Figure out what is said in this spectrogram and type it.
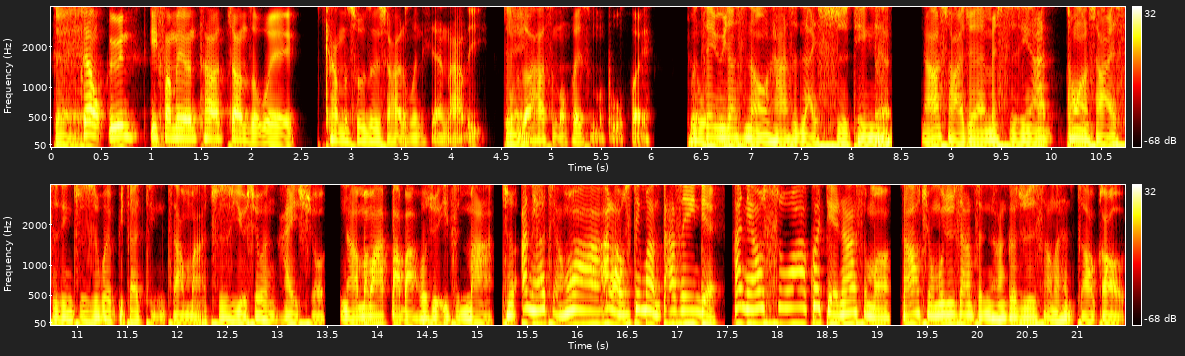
对，这样因为一方面他这样子，我也看不出这个小孩的问题在哪里，我不知道他什么会，什么不会。我之前遇到是那种他是来试听的。然后小孩就在那边试听啊，通常小孩试听就是会比较紧张嘛，就是有些会很害羞。然后妈妈爸爸会就一直骂，说啊你要讲话啊，啊老师听不到，你大声一点啊，你要说啊，快点啊什么。然后全部就这样，整堂课就是上的很糟糕，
